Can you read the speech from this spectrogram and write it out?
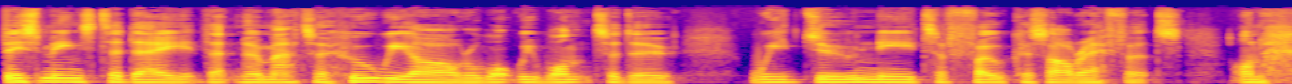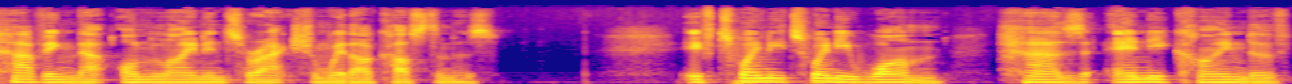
This means today that no matter who we are or what we want to do, we do need to focus our efforts on having that online interaction with our customers if 2021 has any kind of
